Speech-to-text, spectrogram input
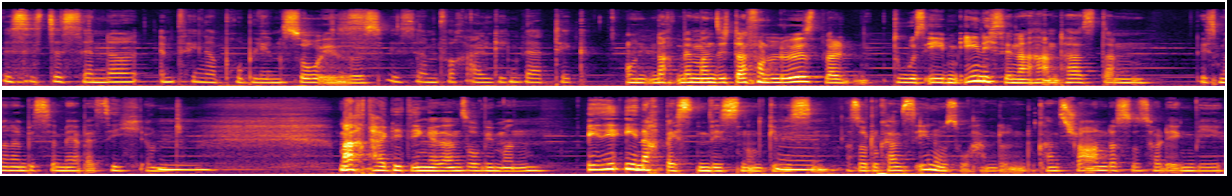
Das ist das Sender-Empfänger-Problem. So ist das es. ist einfach allgegenwärtig. Und nach, wenn man sich davon löst, weil du es eben eh nicht in der Hand hast, dann ist man ein bisschen mehr bei sich und macht halt die Dinge dann so, wie man eh, eh nach bestem Wissen und Gewissen. Also du kannst eh nur so handeln. Du kannst schauen, dass du es halt irgendwie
